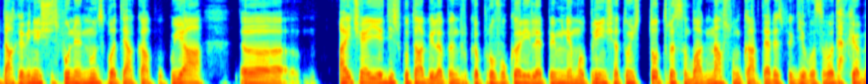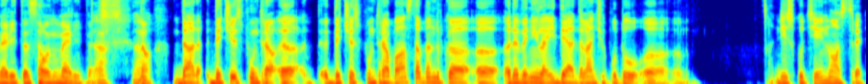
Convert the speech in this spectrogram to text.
Dacă dacă vine și spune nu-ți bătea capul cu ea, uh, aici e discutabilă pentru că provocările pe mine mă prind și atunci tot trebuie să bag nasul în cartea respectivă să văd dacă merită sau nu merită. Da, da. No. Dar de ce, spun treaba, uh, de ce spun treaba asta? Pentru că uh, revenind la ideea de la începutul discuției noastre,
